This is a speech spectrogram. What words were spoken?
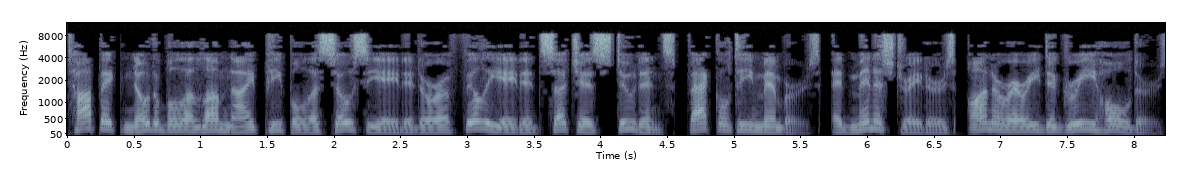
Topic notable alumni People associated or affiliated such as students, faculty members, administrators, honorary degree holders,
